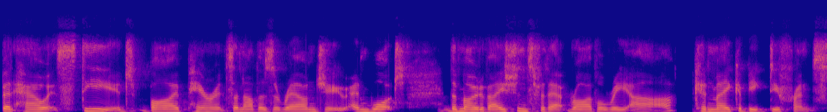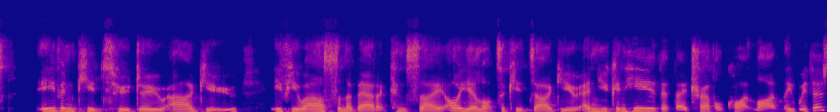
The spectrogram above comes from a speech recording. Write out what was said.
but how it's steered by parents and others around you and what the motivations for that rivalry are can make a big difference. Even kids who do argue, if you ask them about it, can say, Oh, yeah, lots of kids argue. And you can hear that they travel quite lightly with it.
